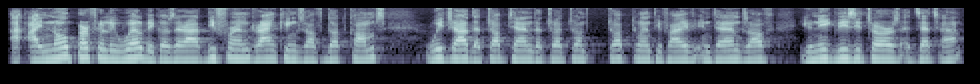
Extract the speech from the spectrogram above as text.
I, I know perfectly well because there are different rankings of dot-coms which are the top 10, the top 25 in terms of unique visitors, etc.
